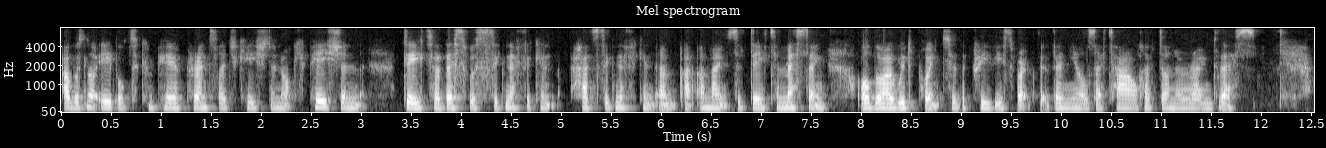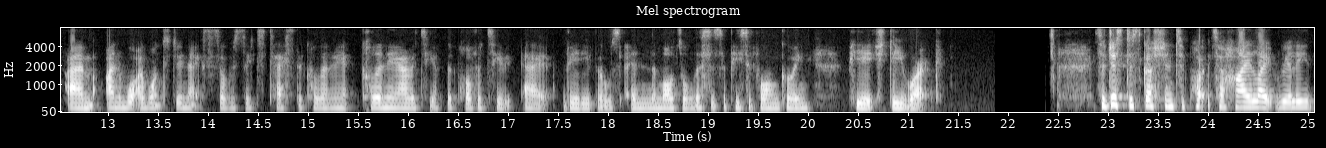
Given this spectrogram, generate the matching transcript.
I was not able to compare parental education and occupation data, this was significant, had significant um, amounts of data missing, although I would point to the previous work that Vignoles et al. have done around this. Um, and what I want to do next is obviously to test the collinearity of the poverty uh, variables in the model. This is a piece of ongoing PhD work. So just discussion to put to highlight really,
